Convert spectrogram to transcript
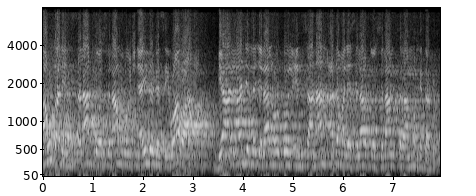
داوود علیه السلام روشنايي لګه سیوا وا بیا الله جل جلاله ټول انسانان آدم علیه السلام تر مخه تکړه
